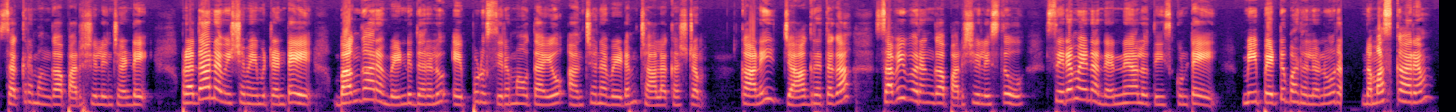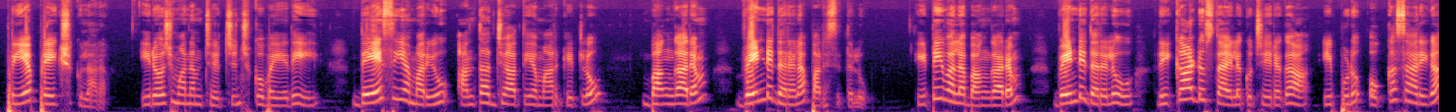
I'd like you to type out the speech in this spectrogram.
సక్రమంగా పరిశీలించండి. ప్రధాన విషయం ఏమిటంటే బంగారం వెండి ధరలు ఎప్పుడు స్థిరమవుతాయో అంచనా వేయడం చాలా కష్టం. కానీ జాగ్రత్తగా సవివరంగా పరిశీలిస్తూ స్థిరమైన నిర్ణయాలు తీసుకుంటే మీ పెట్టుబడులను నమస్కారం ప్రియ ప్రేక్షకులారా. ఈరోజు మనం చర్చించుకోబోయేది దేశీయ మరియు అంతర్జాతీయ మార్కెట్లో బంగారం వెండి ధరల పరిస్థితులు. ఇటీవల బంగారం వెండి ధరలు రికార్డు స్థాయిలకు చేరగా ఇప్పుడు ఒక్కసారిగా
